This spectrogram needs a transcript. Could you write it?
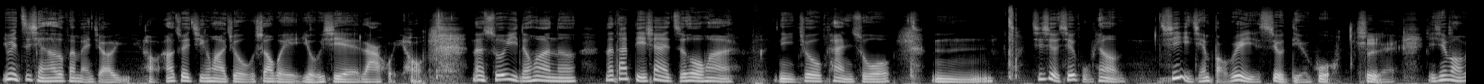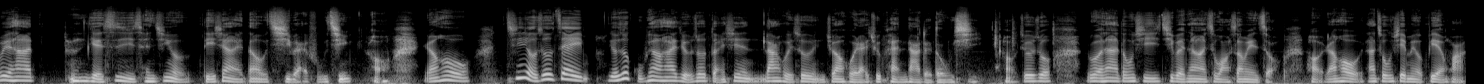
因为之前它都分盘交易，好，然后最近的话就稍微有一些拉回，哈。那所以的话呢，那它跌下来之后的话，你就看说，嗯，其实有些股票，其实以前宝瑞也是有跌过，是，对，以前宝瑞它。嗯，也是曾经有跌下来到七百附近，好，然后其实有时候在有时候股票它有时候短线拉回的时候，你就要回来去看它的东西，好，就是说如果它的东西基本上还是往上面走，好，然后它中线没有变化，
